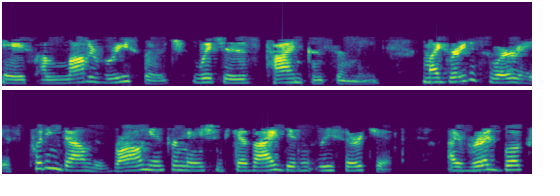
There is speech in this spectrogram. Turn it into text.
case, a lot of research, which is time consuming. My greatest worry is putting down the wrong information because I didn't research it. I've read books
